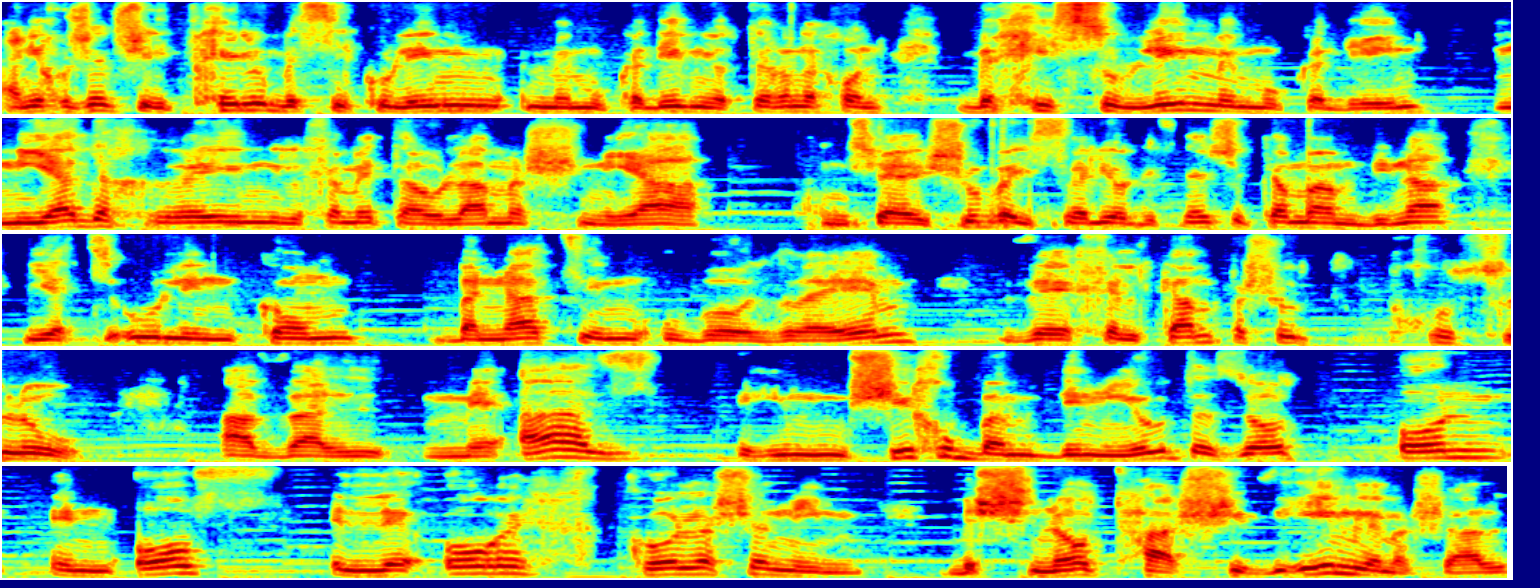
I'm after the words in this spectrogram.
אני חושב שהתחילו בסיכולים ממוקדים, יותר נכון, בחיסולים ממוקדים, מיד אחרי מלחמת העולם השנייה, אנשי היישוב הישראלי, עוד לפני שקמה המדינה, יצאו לנקום בנאצים ובעוזריהם, וחלקם פשוט חוסלו. אבל מאז המשיכו במדיניות הזאת on and off לאורך כל השנים. בשנות ה-70 למשל,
